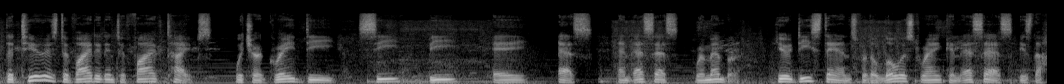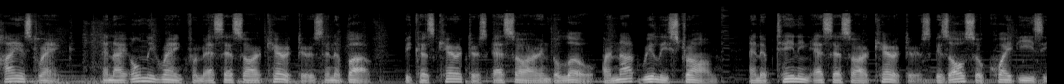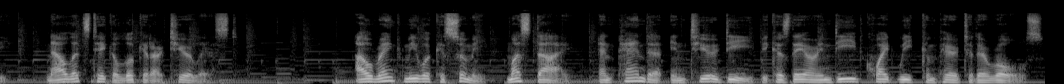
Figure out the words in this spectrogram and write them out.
The tier is divided into five types, which are Grade D, C, B, A, S, and SS, remember, here D stands for the lowest rank and SS is the highest rank, and I only rank from SSR characters and above, because characters SR and below are not really strong, and obtaining SSR characters is also quite easy. Now let's take a look at our tier list. I'll rank Miwa Kasumi, Must Die, and Panda in tier D because they are indeed quite weak compared to their roles.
